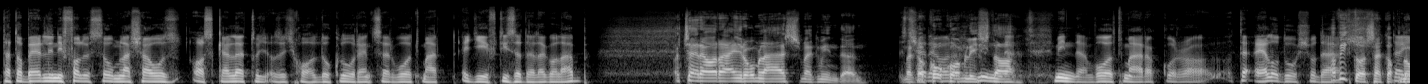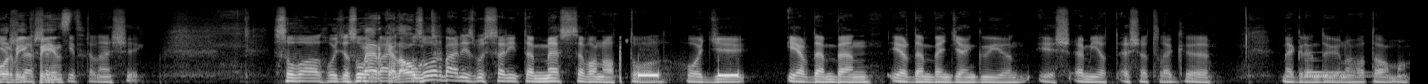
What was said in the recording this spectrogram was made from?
Tehát a berlini fal összeomlásához az kellett, hogy az egy haldokló rendszer volt már egy évtizede legalább. A csere romlás, meg minden. Meg a kokomlista. Minden, minden volt már akkor a eladósodás. A Viktor se kap norvég pénzt. Szóval, hogy az, Orbán, az Orbánizmus szerintem messze van attól, hogy érdemben, érdemben gyengüljön, és emiatt esetleg megrendüljön a hatalma.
